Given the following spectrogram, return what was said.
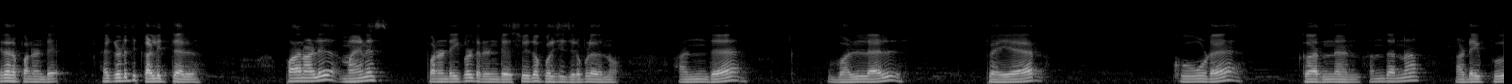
இருபது பன்னெண்டு. அதுக்கடுத்து கழித்தல். பதினாலு மைனஸ் பன்னெண்டு ஈக்குவல் டு ரெண்டு. ஸோ இதை பொறிச்சு வச்சிருப்போம் எழுதணும். அந்த வள்ளல் பெயர் கூட கர்ணன். அந்தன்னா அடைப்பு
